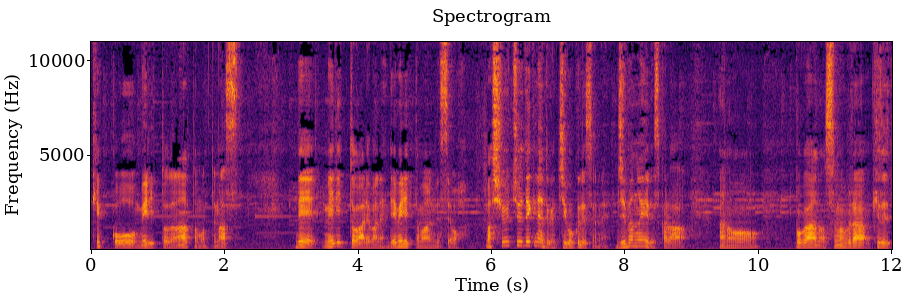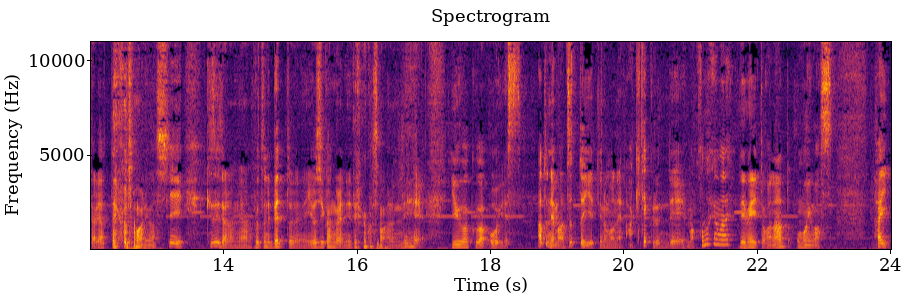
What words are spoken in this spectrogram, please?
結構メリットだなと思ってます。でメリットがあればねデメリットもあるんですよ。まあ集中できない時は地獄ですよね。自分の家ですからあの僕はあのスマブラ気づいたらやってることもありますし 気づいたらねあの普通にベッドでね4時間ぐらい寝てることもあるんで 誘惑は多いです。あとね、まあ、ずっと家っていうのもね飽きてくるんで、まあ、この辺はねデメリットかなと思います。はい。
